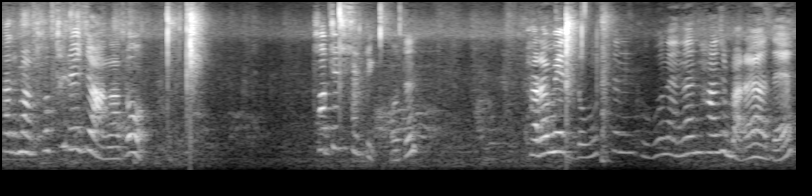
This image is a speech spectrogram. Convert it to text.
하지만 터트리지 않아도 터질 수도 있거든. 바람이 너무 센 부분에는 하지 말아야 돼.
